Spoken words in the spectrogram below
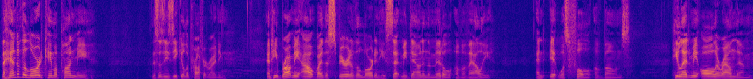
The hand of the Lord came upon me. This is Ezekiel the prophet writing. And he brought me out by the Spirit of the Lord, and he set me down in the middle of a valley and it was full of bones. He led me all around them.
